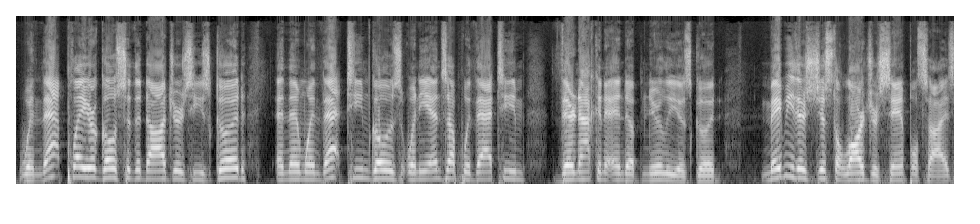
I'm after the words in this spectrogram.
When that player goes to the Dodgers, he's good. And then when that team goes, when he ends up with that team, they're not going to end up nearly as good. Maybe there's just a larger sample size.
